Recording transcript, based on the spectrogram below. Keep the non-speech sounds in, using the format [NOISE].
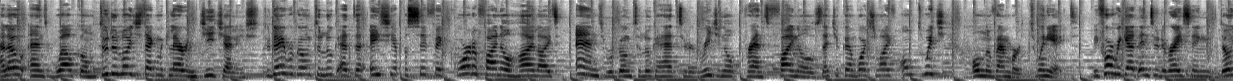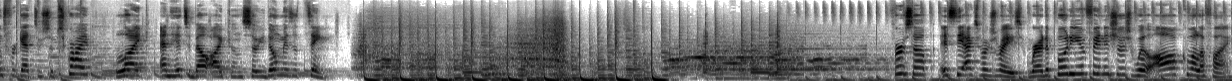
Hello and welcome to the Logitech McLaren G Challenge. Today we're going to look at the Asia Pacific quarterfinal highlights and we're going to look ahead to the regional grand finals that you can watch live on Twitch on November 28th. Before we get into the racing, don't forget to subscribe, like and hit the bell icon so you don't miss a thing. First up, it's the Xbox race, where the podium finishers will all qualify.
